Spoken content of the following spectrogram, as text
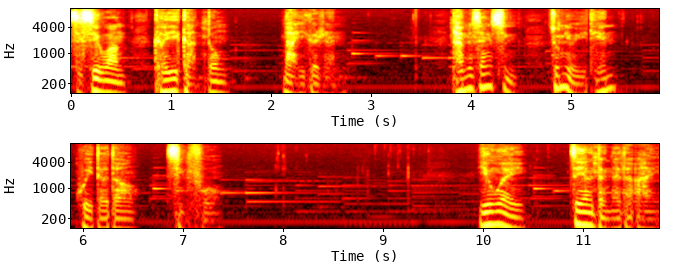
只希望可以感动那一个人。他们相信，终有一天会得到幸福。因为这样等来的爱，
